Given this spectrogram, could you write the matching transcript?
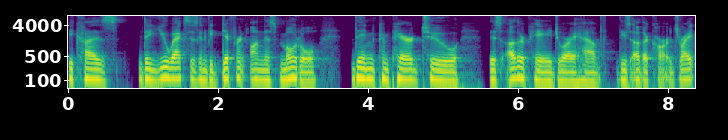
because the UX is going to be different on this modal than compared to this other page where I have these other cards, right?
